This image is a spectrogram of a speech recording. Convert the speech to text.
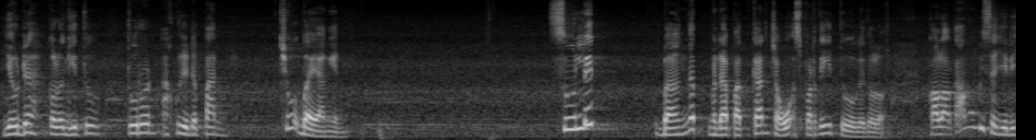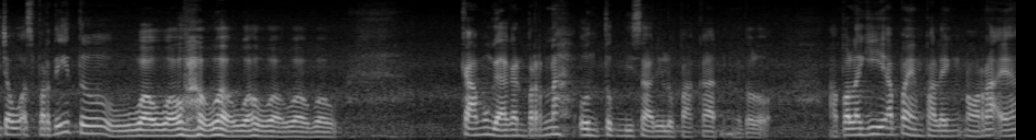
Ya udah kalau gitu turun aku di depan. Coba bayangin. Sulit banget mendapatkan cowok seperti itu gitu loh. Kalau kamu bisa jadi cowok seperti itu wow wow wow wow wow wow wow, kamu nggak akan pernah untuk bisa dilupakan gitu loh. Apalagi apa yang paling norak ya?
